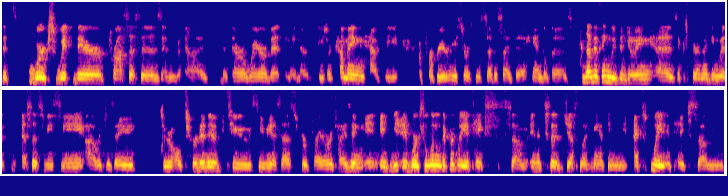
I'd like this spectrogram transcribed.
that works with their processes and uh, that they're aware of it and they know that these are coming and have the appropriate resources set aside to handle those. Another thing we've been doing is experimenting with SSVC, uh, which is a sort of alternative to CVSS for prioritizing. It, it, it, works a little differently. It takes some, instead of just looking at the exploit, it takes some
